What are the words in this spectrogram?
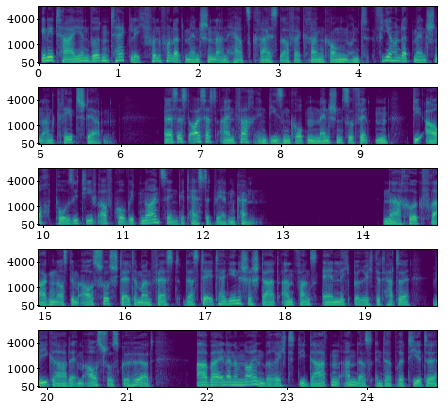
In Italien würden täglich 500 Menschen an Herz-Kreislauf-Erkrankungen und 400 Menschen an Krebs sterben. Es ist äußerst einfach, in diesen Gruppen Menschen zu finden, die auch positiv auf Covid-19 getestet werden können. Nach Rückfragen aus dem Ausschuss stellte man fest, dass der italienische Staat anfangs ähnlich berichtet hatte, wie gerade im Ausschuss gehört, aber in einem neuen Bericht die Daten anders interpretierte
